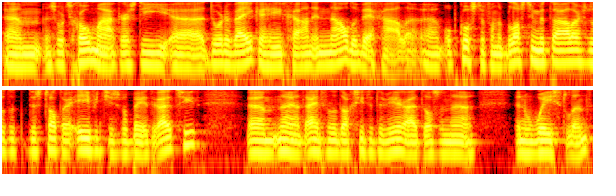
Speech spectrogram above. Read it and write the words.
Um, een soort schoonmakers die uh, door de wijken heen gaan en naalden weghalen. op kosten van de belastingbetaler, zodat het, de stad er eventjes wat beter uitziet. nou ja, aan het eind van de dag ziet het er weer uit als een, uh, een wasteland.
